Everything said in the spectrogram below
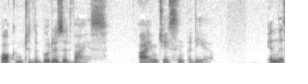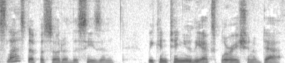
Welcome to the Buddha's Advice. I'm Jason Padilla. In this last episode of the season, we continue the exploration of death,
